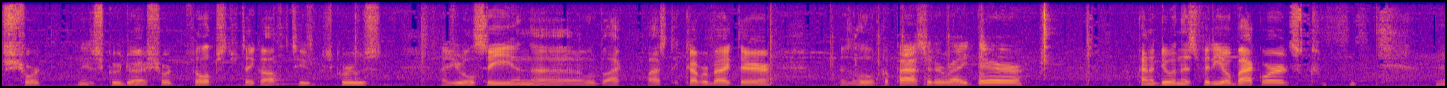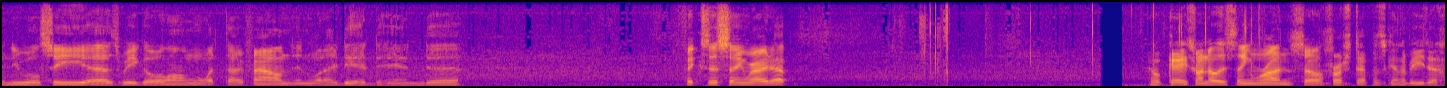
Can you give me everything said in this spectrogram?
short, need a screwdriver, short Phillips to take off the two screws. As you will see in the little black plastic cover back there, there's a little capacitor right there. I'm kind of doing this video backwards. and you will see as we go along what I found and what I did and uh, fix this thing right up. Okay, so I know this thing runs, so first step is going to be to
